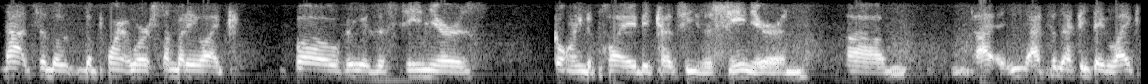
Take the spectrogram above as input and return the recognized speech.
not to the the point where somebody like Boe, who is a senior, is going to play because he's a senior. And um, I, I, th- I think they liked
